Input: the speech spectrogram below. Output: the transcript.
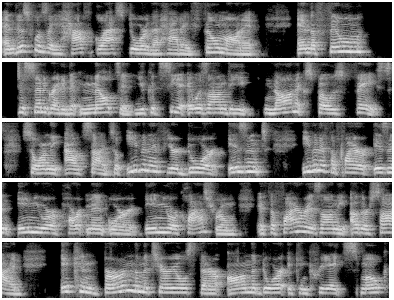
And this was a half glass door that had a film on it and the film disintegrated, it melted. You could see it. It was on the non-exposed face, so on the outside. So even if your door isn't, even if the fire isn't in your apartment or in your classroom, if the fire is on the other side, it can burn the materials that are on the door. It can create smoke.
